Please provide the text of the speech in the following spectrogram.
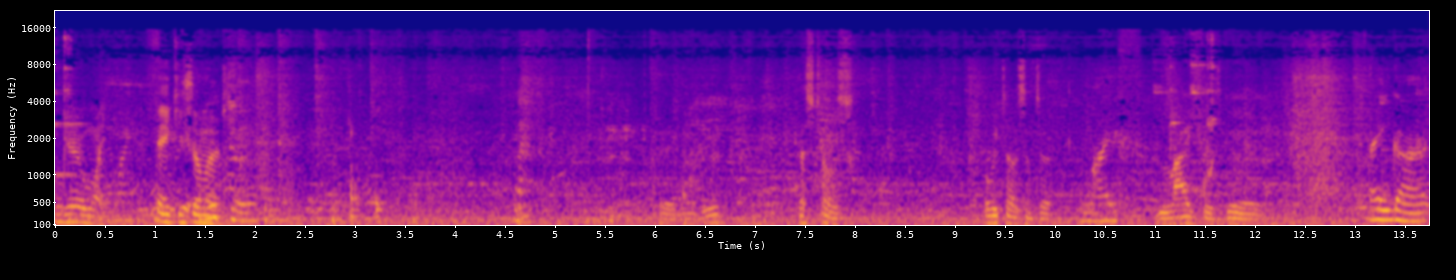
And your wine. Thank you so much. Let's toast. What we toasting to? Life. Life is good. Thank God.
